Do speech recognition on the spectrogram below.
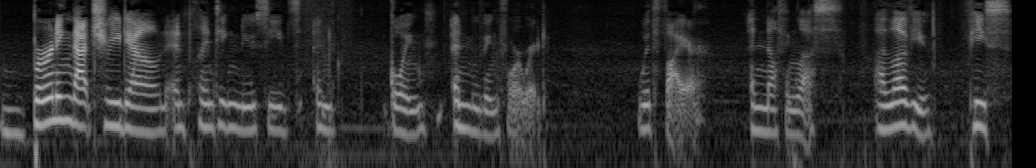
burning that tree down, and planting new seeds and going and moving forward with fire and nothing less. I love you. Peace.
